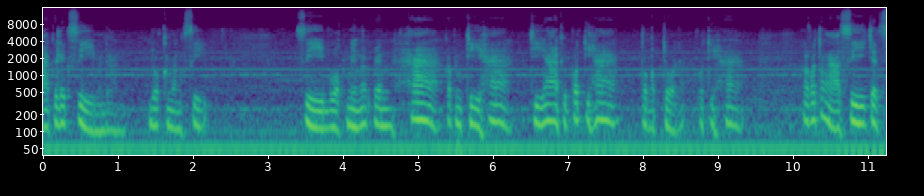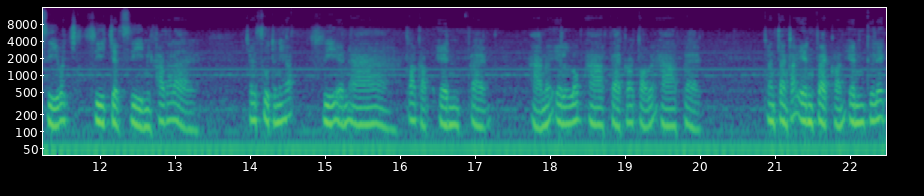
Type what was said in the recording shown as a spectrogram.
r คือเลข 4 เหมือนเดิม ยกกำลัง 4 4 บวก 1 ก็เป็น 5 ก็เป็น t 5 t 5คือพจน์ที่ 5 ตรงกับโจทย์พจน์ที่ 5 เราก็ต้องหา c 7 4ว่า c 7 4มีค่าเท่าไหร่ ใช้สูตรตัวนี้ครับ cnr เท่ากับ n แฝกหารด้วย n ลบ r แฝกก็ต่อด้วย r แฝกจันจันค่า n แฝกก่อน n คือเลข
